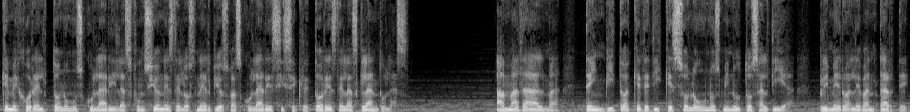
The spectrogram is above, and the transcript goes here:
que mejora el tono muscular y las funciones de los nervios vasculares y secretores de las glándulas. Amada alma, te invito a que dediques solo unos minutos al día, primero a levantarte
